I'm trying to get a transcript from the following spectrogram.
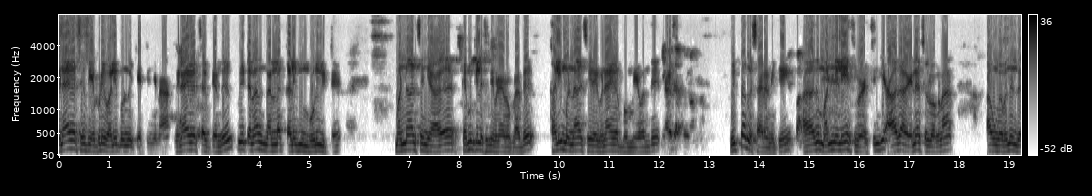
விநாயகர் சதுர்த்தி எப்படி வழிபடணும்னு கேட்டீங்கன்னா விநாயகர் சதுர்த்தி வந்து வீட்டெல்லாம் நல்லா கழுவி மொழிவிட்டு மண்ணால் செஞ்ச கெமிக்கல்ல செஞ்ச விநாயகர் கூடாது களிமண்ணால் செய்த விநாயகர் பொம்மையை வந்து விற்பாங்க சார் அன்னைக்கு. அதாவது மண்ணிலேயே செஞ்சு அதாவது என்ன சொல்லுவாங்கன்னா அவங்க வந்து இந்த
